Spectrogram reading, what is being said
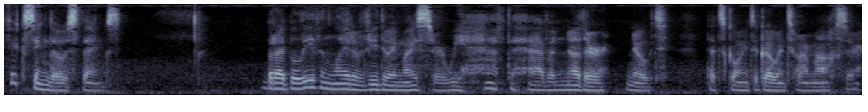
fixing those things. But I believe in light of Vidui Meiser, we have to have another note that's going to go into our machzor.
